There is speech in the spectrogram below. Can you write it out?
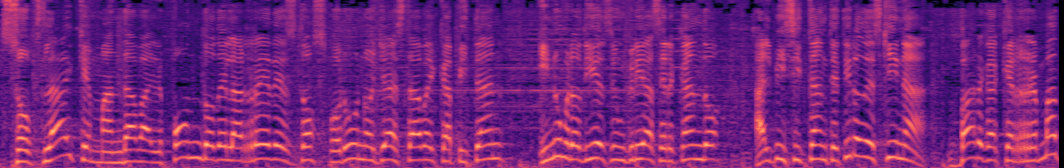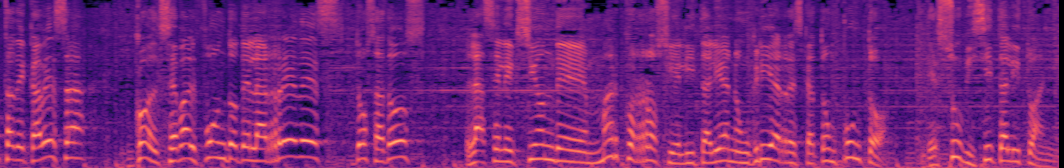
Softlay que mandaba al fondo de las redes 2 por 1, ya estaba el capitán y número 10 de Hungría acercando al visitante. Tiro de esquina, Varga que remata de cabeza, gol se va al fondo de las redes 2 a 2. La selección de Marco Rossi, el italiano Hungría, rescató un punto de su visita a Lituania.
